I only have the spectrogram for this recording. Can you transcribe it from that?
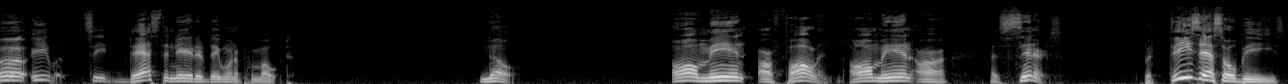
uh, evil." See, that's the narrative they want to promote. No, all men are fallen. All men are uh, sinners. But these SOBs,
